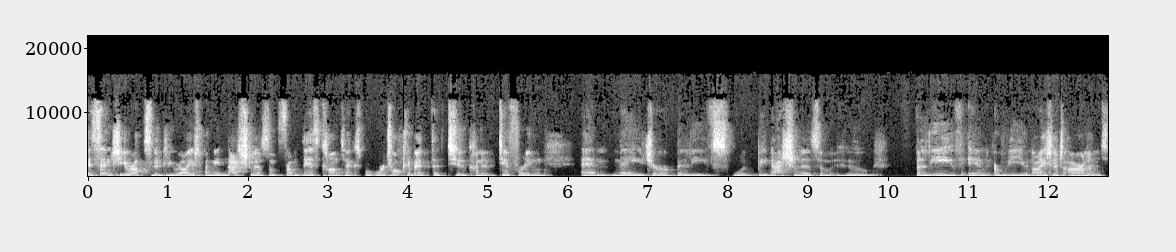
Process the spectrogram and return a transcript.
essentially, you're absolutely right. I mean, nationalism from this context, we're, talking about the two kind of differing um, major beliefs would be nationalism, who believe in a reunited Ireland,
